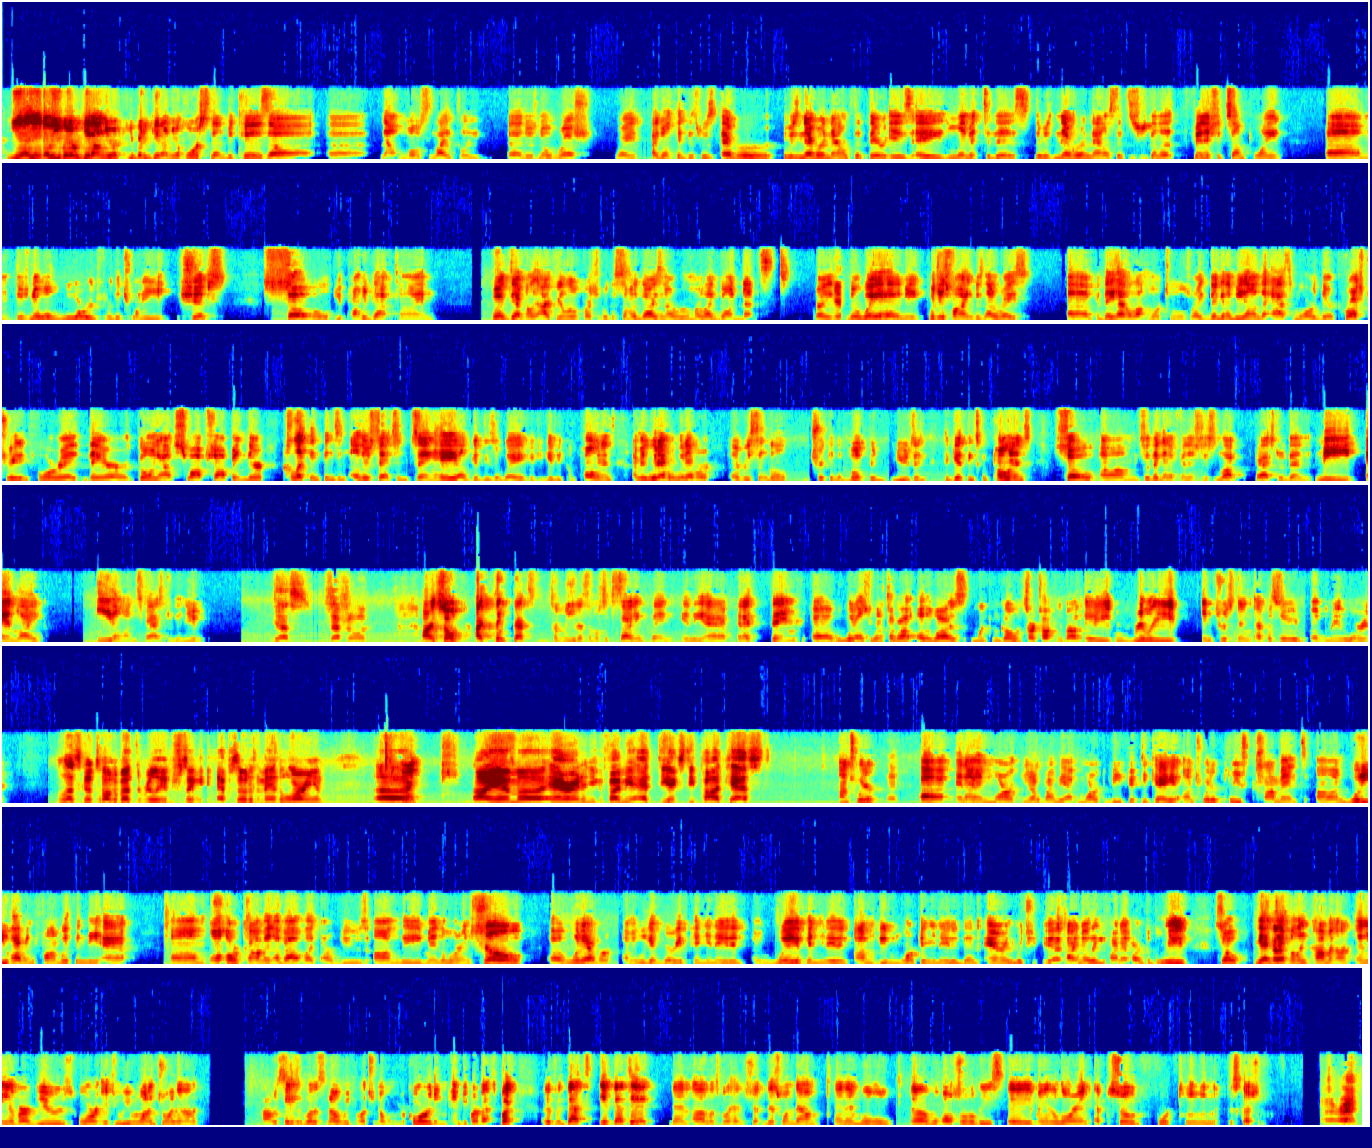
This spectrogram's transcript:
Yeah, yeah, but you better get on your you better get on your horse then because uh, uh, now most likely uh, there's no rush, right? I don't think this was ever it was never announced that there is a limit to this. There was never announced that this was going to finish at some point. Um, there's no award for the 20 ships, so you probably got time. But definitely, I feel a little pressure because some of the guys in our room are like going nuts, right? Yeah. They're way ahead of me, which is fine. There's not a race. Uh, but they have a lot more tools, right? They're going to be on the ask more. They're cross trading for it. They're going out swap shopping. They're collecting things in other sets and saying, "Hey, I'll give these away if you give me components." I mean, whatever, whatever. Every single trick in the book they're using to get these components. So, um, so they're gonna finish this a lot faster than me, and like eons faster than you. Yes, definitely. All right, so I think that's to me that's the most exciting thing in the app, and I think uh, what else you want to talk about? Otherwise, we can go and start talking about a really interesting episode of The Mandalorian. Let's go talk about the really interesting episode of The Mandalorian. Uh, Okay. I am uh, Aaron, and you can find me at DXT Podcast. on Twitter. Uh, and I am Mark. You Yep. can find me at MarkB50K on Twitter. Please comment on what are you having fun with in the app, um, or, or comment about like our views on the Mandalorian show, uh, whatever. I mean, we get very opinionated. I mean, way opinionated. I'm even more opinionated than Aaron, which uh, I know that you find that hard to believe. So yeah, Yeah. definitely comment on any of our views, or if you even want to join in on the conversations, let us know. We can let you know when we record and, and be part of that. But if that's if that's it, then uh, let's go ahead and shut this one down, and then we'll uh, we'll also release a Mandalorian episode 14 discussion. All right.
